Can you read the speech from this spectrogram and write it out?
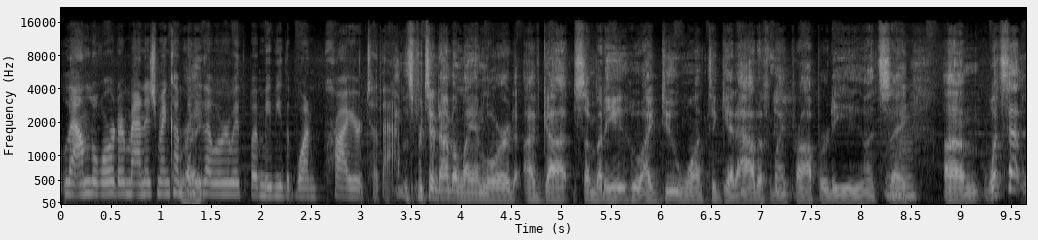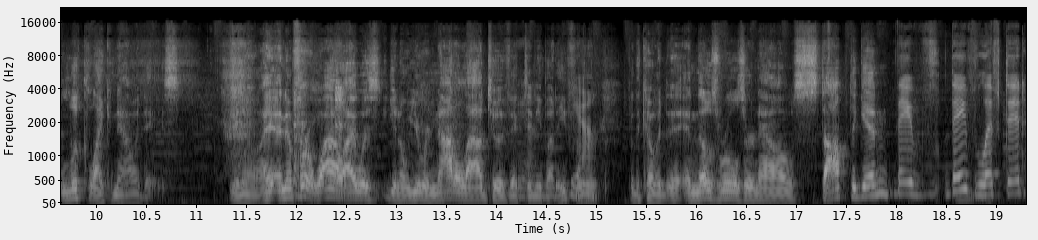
landlord or management company Right. that we were with, but maybe the one prior to that. Let's pretend I'm a landlord. I've got somebody who I do want to get out of my property. Let's say, Mm-hmm. um, what's that look like nowadays? You know, I, I know for a while I was, you know, you were not allowed to evict anybody for Yeah. for the COVID, and those rules are now stopped again. They've they've lifted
